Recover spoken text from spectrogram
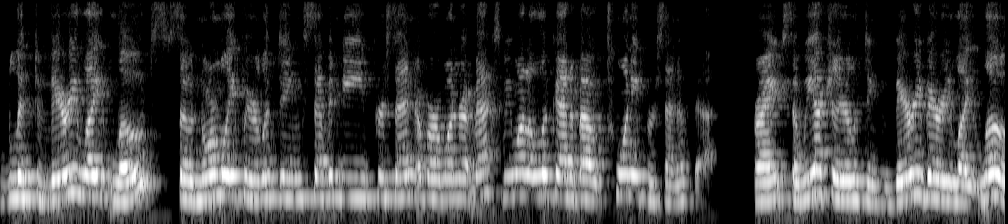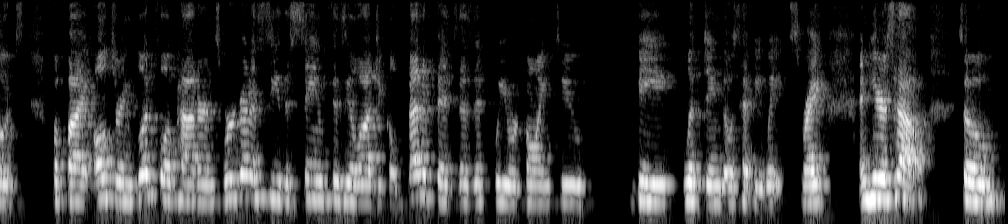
lift very light loads. So normally if we were lifting 70% of our one rep max, we want to look at about 20% of that, right? So we actually are lifting very, very light loads, but by altering blood flow patterns, we're going to see the same physiological benefits as if we were going to be lifting those heavy weights, right? And here's how. So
